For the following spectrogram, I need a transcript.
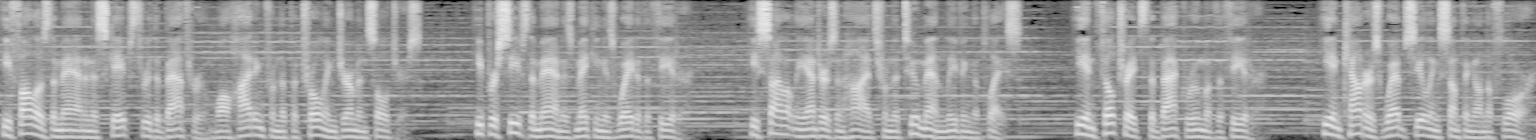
He follows the man and escapes through the bathroom while hiding from the patrolling German soldiers. He perceives the man is making his way to the theater. He silently enters and hides from the two men leaving the place. He infiltrates the back room of the theater. He encounters Webb sealing something on the floor,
